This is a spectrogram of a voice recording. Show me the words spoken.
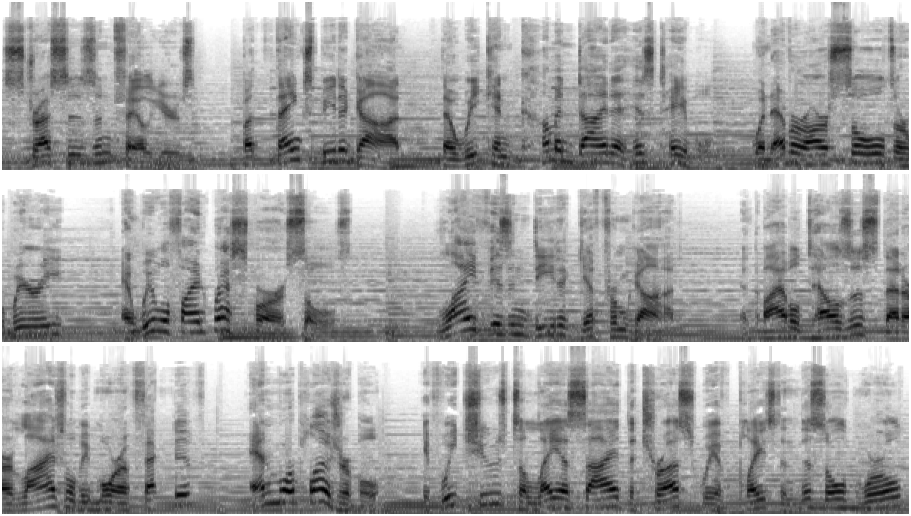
stresses, and failures, but thanks be to God that we can come and dine at His table whenever our souls are weary, and we will find rest for our souls Life is indeed a gift from God, and the Bible tells us that our lives will be more effective and more pleasurable if we choose to lay aside the trust we have placed in this old world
